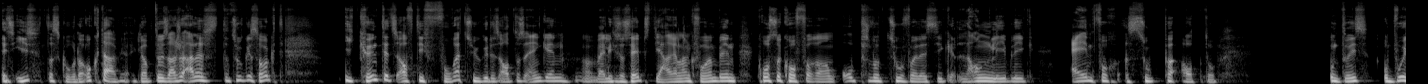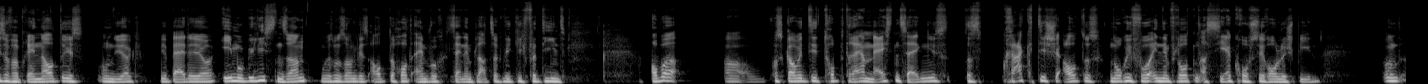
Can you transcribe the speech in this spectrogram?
Es ist der Skoda Octavia. Ich glaube, du hast auch schon alles dazu gesagt. Ich könnte jetzt auf die Vorzüge des Autos eingehen, weil ich so selbst jahrelang gefahren bin. Großer Kofferraum, absolut zuverlässig, langlebig, einfach ein super Auto. Und das, obwohl es ein Verbrennauto ist und Jörg, wir beide ja E-Mobilisten sind, muss man sagen, das Auto hat einfach seinen Platz auch wirklich verdient. Aber was glaube ich die Top 3 am meisten zeigen, ist, dass praktische Autos nach wie vor in den Flotten eine sehr große Rolle spielen. Und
